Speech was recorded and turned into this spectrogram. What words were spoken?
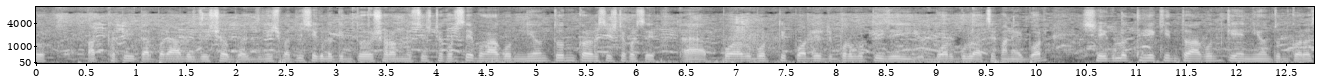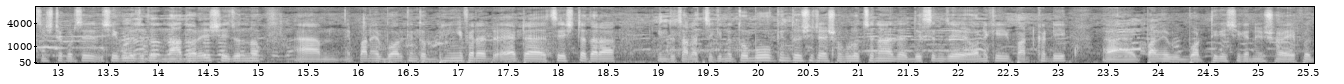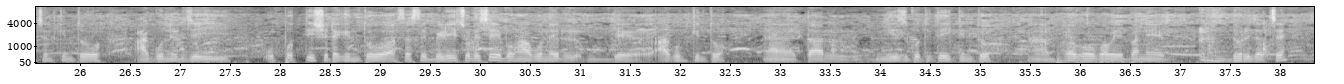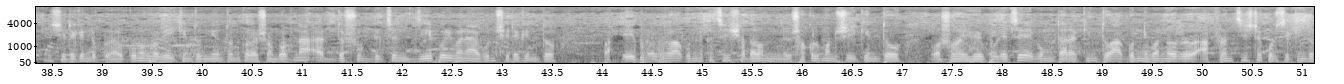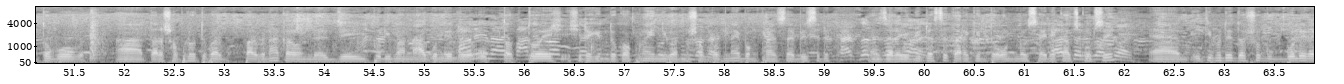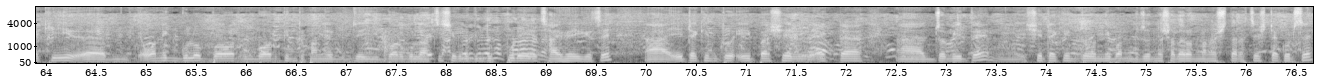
পাটকাঠি তারপরে আলু যেসব জিনিসপাতি, সেগুলো কিন্তু সরানোর চেষ্টা করছে এবং আগুন নিয়ন্ত্রণ করার চেষ্টা করছে। পরবর্তী পরের পরবর্তী যেই বরগুলো আছে, পানের বর সেগুলোর থেকে কিন্তু আগুনকে নিয়ন্ত্রণ করার চেষ্টা করছে। সেগুলো যদি না ধরে সেই জন্য পানের বর কিন্তু ভেঙে ফেলার একটা চেষ্টা তারা কিন্তু চালাচ্ছে কিন্তু তবুও কিন্তু সেটা সফল হচ্ছে না। দেখছেন যে অনেকেই পাটখাটি আহ, বট থেকে সেখানে সরাই ফেলছেন কিন্তু আগুনের যেই উৎপত্তি সেটা কিন্তু আস্তে আস্তে বেড়েই চলেছে এবং আগুনের আগুন কিন্তু তার নিজ গতিতেই কিন্তু ভয়াবহভাবে মানে ধরে যাচ্ছে। সেটা কিন্তু কোনোভাবেই কিন্তু নিয়ন্ত্রণ করা সম্ভব না। আর দর্শক দেখছেন যে পরিমাণে আগুন, সেটা কিন্তু এই ভয়াবহ আগুনের কাছে সাধারণ সকল মানুষই কিন্তু অসহায় হয়ে পড়েছে এবং তারা কিন্তু আগুন নিবানোর আপ্রাণ চেষ্টা করছে। কিন্তু তবুও তারা সফল হতে পার- পারবে না কারণ যেই পরিমাণ আগুনের উত্তপ্ত সেটা কিন্তু কখনোই নিবানো সম্ভব না এবং ফায়ার সার্ভিসের যারা ইউনিট আছে তারা কিন্তু অন্য সাইডে কাজ করছে। ইতিমধ্যে দর্শক বলে রাখি অনেকগুলো বর বর কিন্তু পানের যেই বরগুলো আছে সেগুলো কিন্তু পুড়ে ছাই হয়ে গেছে। এটা কিন্তু এই পাশের একটা জমিতে সেটা কিন্তু নিবানোর জন্য সাধারণ মানুষ তারা চেষ্টা করছে।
